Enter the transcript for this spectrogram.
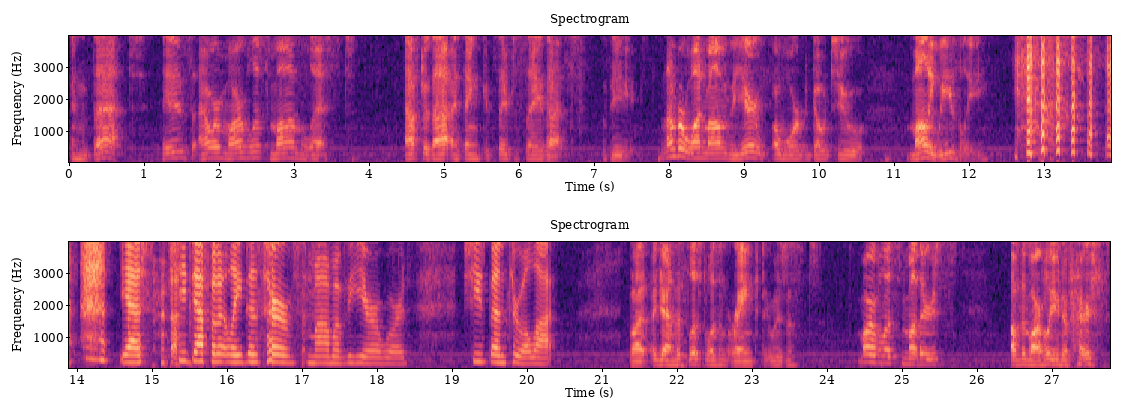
And that is our marvelous mom list. After that, I think it's safe to say that the number one mom of the year award would go to Molly Weasley. Yes, she definitely deserves Mom of the Year award. She's been through a lot. But again, this list wasn't ranked. It was just marvelous mothers of the Marvel Universe.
